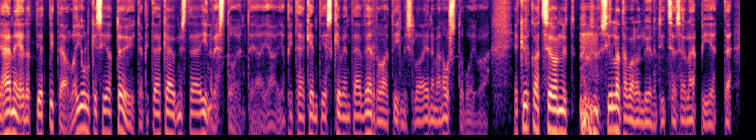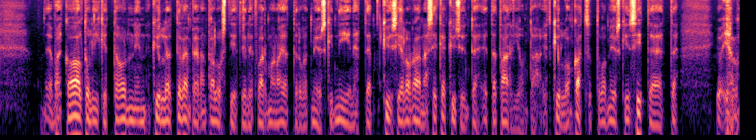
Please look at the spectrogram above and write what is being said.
Ja hän ehdotti, että pitää olla julkisia töitä, pitää käynnistää investointeja ja, ja pitää kenties keventää veroa, että ihmisillä on enemmän ostovoimaa. Ja kyllä se on nyt sillä tavalla lyönyt itsensä läpi, että vaikka aaltoliikettä on, niin kyllä tämän päivän taloustieteilijät varmaan ajattelevat myöskin niin, että kyllä siellä on aina sekä kysyntä että tarjonta. Että kyllä on katsottava myöskin sitä, että ihan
